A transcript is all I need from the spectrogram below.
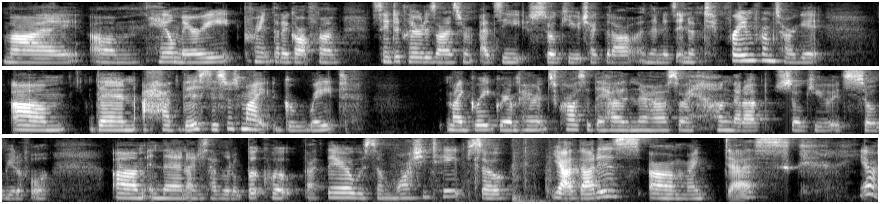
my um, Hail Mary print that I got from Santa Clara Designs from Etsy. So cute, check that out. And then it's in a frame from Target. Um, then I have this. This was my great, my great grandparents' cross that they had in their house. So I hung that up. So cute. It's so beautiful. Um, and then I just have a little book quote back there with some washi tape. So yeah, that is um, my desk. Yeah.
